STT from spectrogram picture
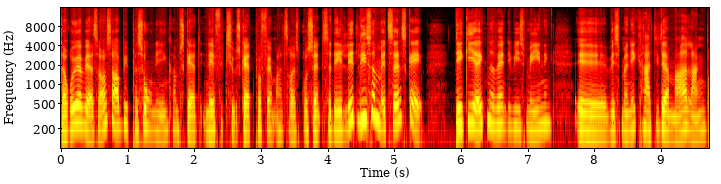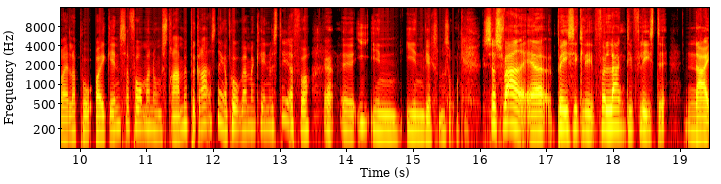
der ryger vi altså også op i personlig indkomstskat, en effektiv skat på 55 procent. Så det er lidt ligesom et selskab. Det giver ikke nødvendigvis mening, øh, hvis man ikke har de der meget lange briller på. Og igen, så får man nogle stramme begrænsninger på, hvad man kan investere for Ja. øh, i, en, i en virksomhedsordning. Så svaret er basically for langt de fleste, nej.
